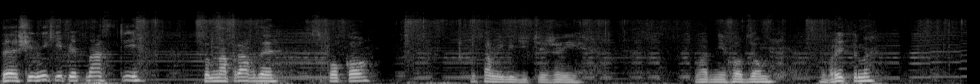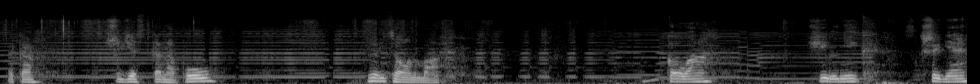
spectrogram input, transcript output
Te silniki 15 są naprawdę spoko. Sami widzicie, że i ładnie chodzą w rytm. Taka 30 na pół. No i co on ma? Koła, silnik, skrzynię.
